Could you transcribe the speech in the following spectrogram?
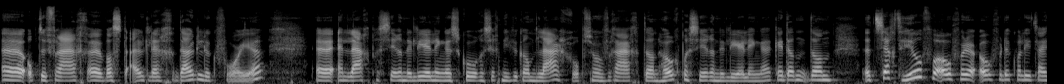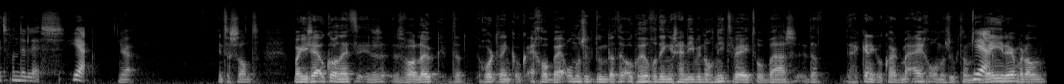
uh, op de vraag: uh, was de uitleg duidelijk voor je? Uh, en laagpresterende leerlingen scoren significant lager op zo'n vraag dan hoogpresterende leerlingen. Kijk, dan, dan het zegt heel veel over de, over de kwaliteit van de les. Ja. Ja, interessant. Maar je zei ook al net, dat is wel leuk, dat hoort denk ik ook echt wel bij onderzoek doen, dat er ook heel veel dingen zijn die we nog niet weten op basis, dat herken ik ook uit mijn eigen onderzoek. Dan ben je er, maar dan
